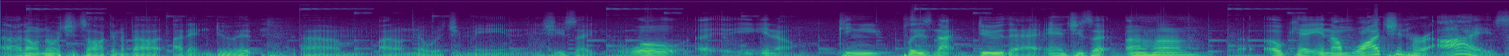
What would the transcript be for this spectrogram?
I don't know what you're talking about. I didn't do it. Um, I don't know what you mean. And she's like, Well, uh, you know, can you please not do that? And she's like, Uh huh. Okay. And I'm watching her eyes,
